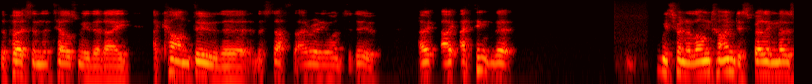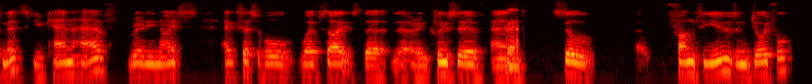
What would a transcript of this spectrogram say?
the person that tells me that I, I can't do the, the stuff that I really want to do. I, I, I think that we spend a long time dispelling those myths. You can have really nice accessible websites that, that are inclusive and yeah. still uh, fun to use and joyful.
